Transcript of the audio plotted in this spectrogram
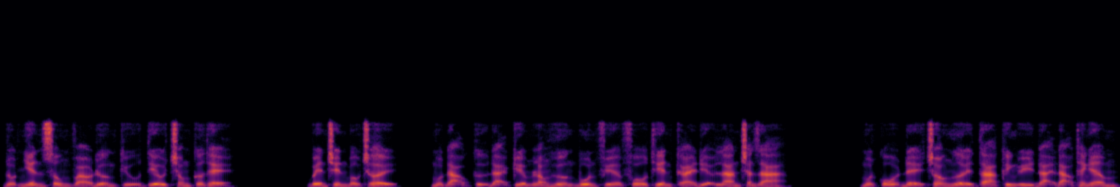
đột nhiên xông vào đường cựu tiêu trong cơ thể. Bên trên bầu trời, một đạo cự đại kiếm long hướng bốn phía phô thiên cái địa lan tràn ra. Một cỗ để cho người ta kính ý đại đạo thanh âm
